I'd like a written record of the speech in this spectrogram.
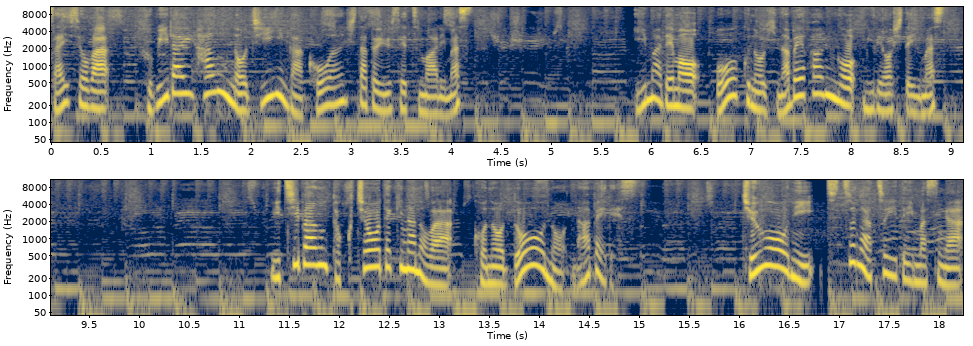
最初は不備来藩の寺医が考案したという説もあります。今でも多くの火鍋ファンを魅了しています。一番特徴的なのはこの銅の鍋です。中央に筒がついていますが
